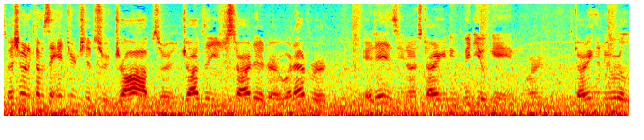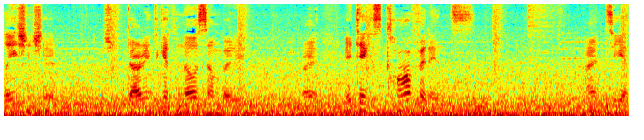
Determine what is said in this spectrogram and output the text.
especially when it comes to internships or jobs or jobs that you just started or whatever it is you know starting a new video game or starting a new relationship starting to get to know somebody right it takes confidence right to get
